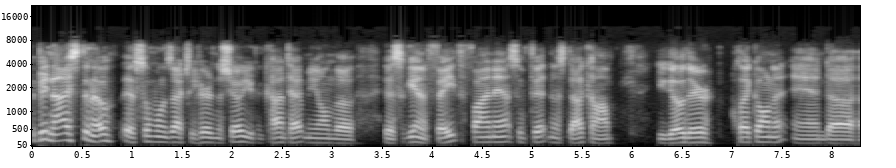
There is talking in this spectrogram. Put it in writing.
it'd be nice to know if someone's actually hearing the show. You can contact me on the it's again faithfinanceandfitness.com. You go there, click on it, and uh,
